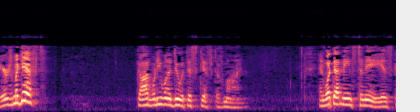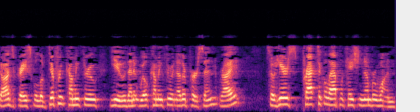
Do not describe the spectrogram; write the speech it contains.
Here's my gift. God, what do you want to do with this gift of mine? And what that means to me is God's grace will look different coming through you than it will coming through another person, right? So here's practical application number one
